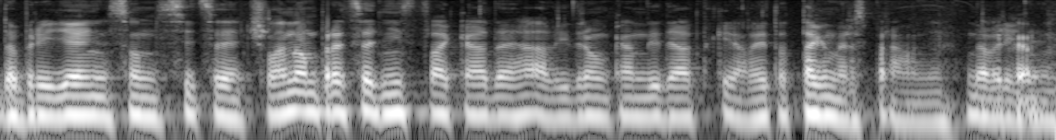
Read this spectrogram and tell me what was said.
Dobrý deň, som síce členom predsedníctva KDH a lídrom kandidátky, ale je to takmer správne. Dobrý okay. deň.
